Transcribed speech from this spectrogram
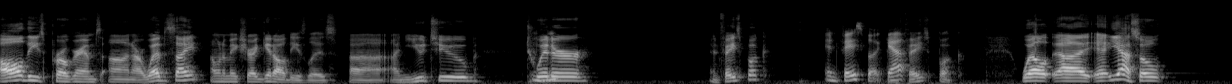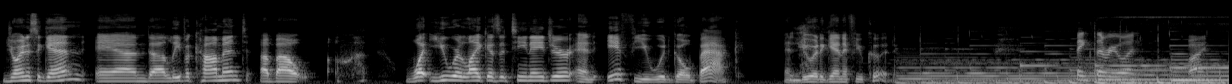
all these programs on our website. I want to make sure I get all these, Liz. Uh, on YouTube, Twitter, and Facebook. and Facebook. Yeah. Facebook. Well, uh, yeah. So join us again and uh, leave a comment about what you were like as a teenager and if you would go back and do it again if you could. Thanks, everyone. Bye.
